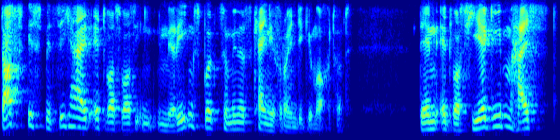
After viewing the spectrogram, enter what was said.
Das ist mit Sicherheit etwas, was ihm in Regensburg zumindest keine Freunde gemacht hat. Denn etwas hergeben heißt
